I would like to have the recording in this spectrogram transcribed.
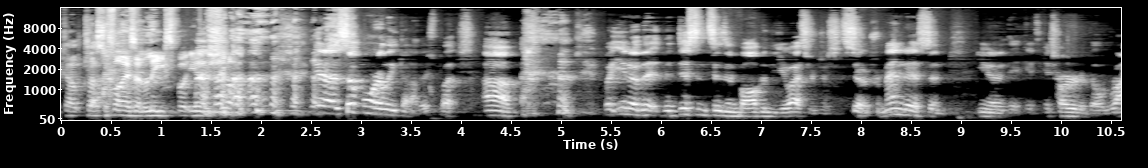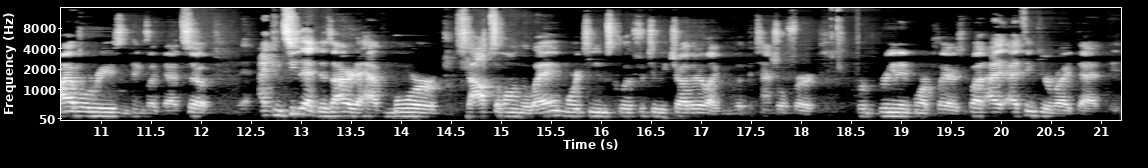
classify as elite, but yeah, sure. you know, some more elite than others, but um, but you know, the, the distances involved in the U.S. are just so tremendous, and you know, it, it's harder to build rivalries and things like that. So I can see that desire to have more stops along the way, more teams closer to each other, like the potential for for bringing in more players. But I, I think you're right that it,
